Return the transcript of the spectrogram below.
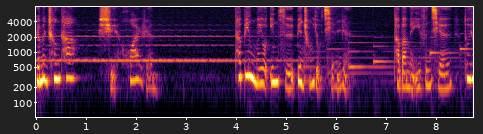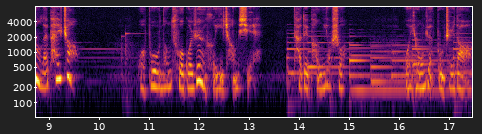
人们称他“雪花人”。他并没有因此变成有钱人，他把每一分钱都用来拍照。我不能错过任何一场雪，他对朋友说。我永远不知道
